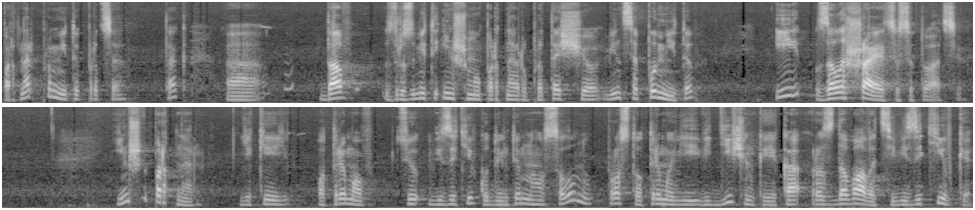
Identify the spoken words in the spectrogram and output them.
партнер помітив про це, так? А, дав зрозуміти іншому партнеру про те, що він це помітив і залишає цю ситуацію. Інший партнер, який отримав цю візитівку до інтимного салону, просто отримав її від дівчинки, яка роздавала ці візитівки,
